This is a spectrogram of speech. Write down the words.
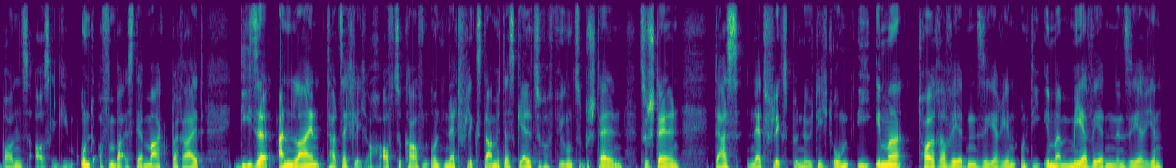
Bonds ausgegeben. Und offenbar ist der Markt bereit, diese Anleihen tatsächlich auch aufzukaufen und Netflix damit das Geld zur Verfügung zu bestellen, zu stellen, das Netflix benötigt, um die immer teurer werdenden Serien und die immer mehr werdenden Serien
